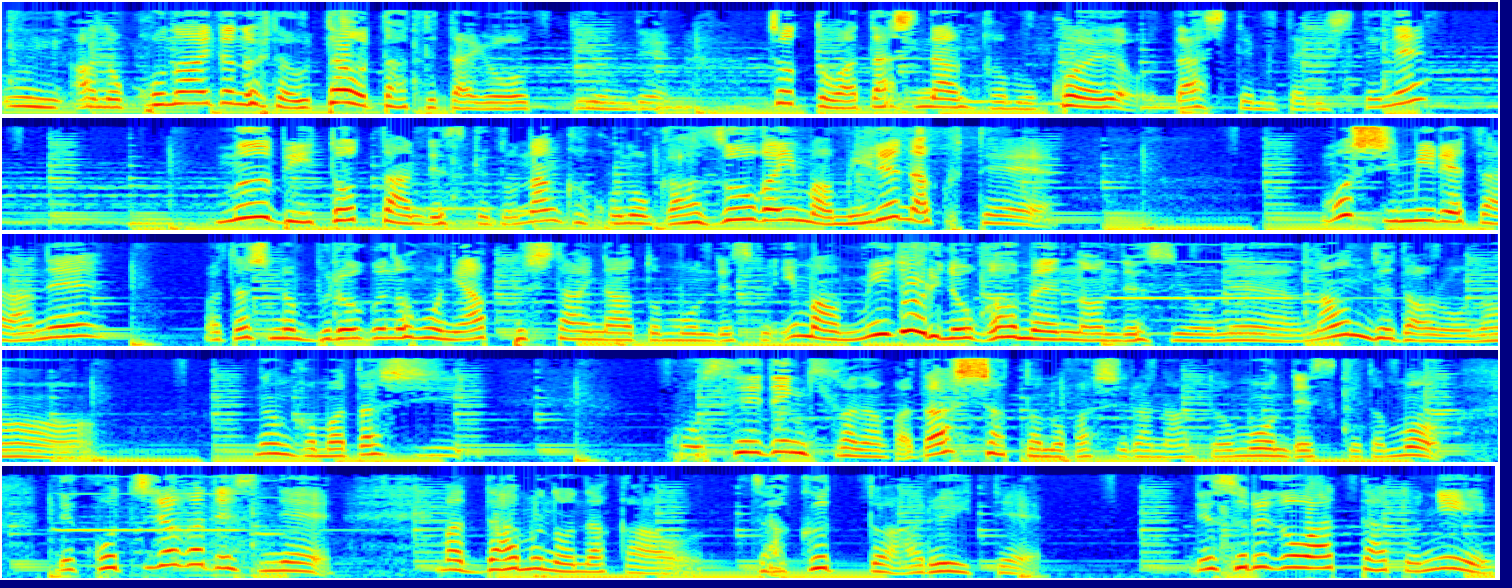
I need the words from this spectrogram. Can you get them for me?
うん、あの、この間の人は歌を歌ってたよって言うんで、ちょっと私なんかも声を出してみたりしてね。ムービー撮ったんですけど、なんかこの画像が今見れなくて、もし見れたらね、私のブログの方にアップしたいなと思うんですけど、今緑の画面なんですよね。なんでだろうななんか私、こう静電気かなんか出しちゃったのかしらなんて思うんですけども。で、こちらがですね、まあ、ダムの中をザクッと歩いて、で、それが終わった後に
